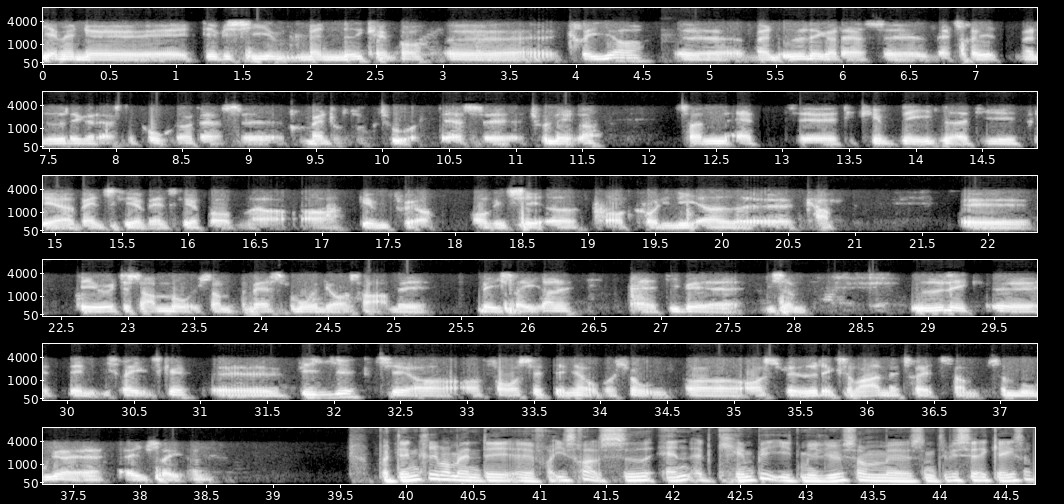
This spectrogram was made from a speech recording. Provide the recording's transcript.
Jamen, øh, det vil sige, at man nedkæmper øh, krigere, Øh, man ødelægger deres øh, materiel, man ødelægger deres depoter, deres øh, kommandostruktur, deres øh, tunneller, sådan at øh, de kæmpende enheder de bliver vanskeligere og vanskeligere for dem at, at gennemføre organiseret og koordineret øh, kamp. Øh, det er jo ikke det samme mål, som Hamas formodentlig også har med, med israelerne, at de vil øh, ligesom ødelægge øh, den israelske øh, vilje til at, at fortsætte den her operation, og også vil ødelægge så meget materiel som, som muligt af, af israelerne. Hvordan griber man det øh, fra Israels side an at kæmpe i et miljø, som, øh, som det vi ser i Gaza?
